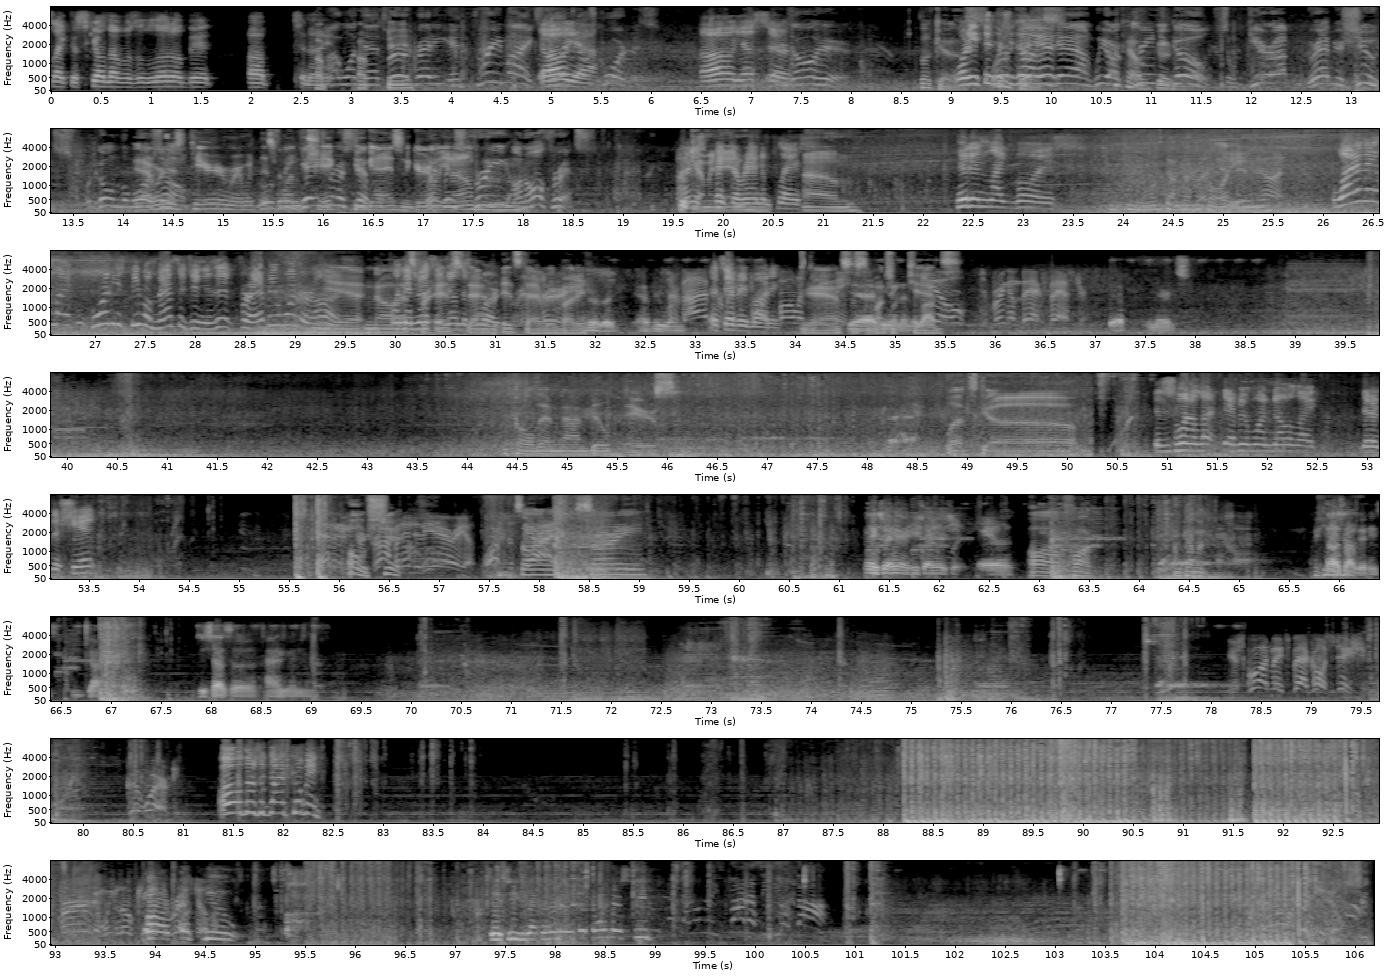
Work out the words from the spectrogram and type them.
looks like the skill level's a little bit up tonight. I want Up that to you. ready in three mics. Oh, yeah. coordinates. Oh yes, sir. He's all here. Look at us. What do you think we We're should go? man Ed? down. We are Look how green to go. So gear up, grab your shoots. We're going to the war Yeah, we're just here. We're with this Rules one chick, two guys, and a girl. Weapons You know. free on all threats. I just coming picked a random place. Um. Hidden like boys. What's got another boy? Why are they like? Who are these people messaging? Is it for everyone or us? Yeah, no, When they that's for, it's, on the to every, board. it's to everybody. No, look, everyone. That's everybody. Yeah, it's Yeah, just a bunch of kids. box. To bring them back faster. Yep, nerds. We call them non-build pairs. Let's go. I just want to let everyone know, like, they're the shit. Oh shit. Into the area. Watch the Sorry, sorry. Hey, he's right here. He's right here. Uh, Oh fuck. I'm coming. I no, can't it's good. He's, he's got it. Just has a handgun. Your squad mate's back on station. Good work. Oh, there's a guy coming. Oh, the rest fuck of them. you! See, see, he's at the window. He's at the window, Steve.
